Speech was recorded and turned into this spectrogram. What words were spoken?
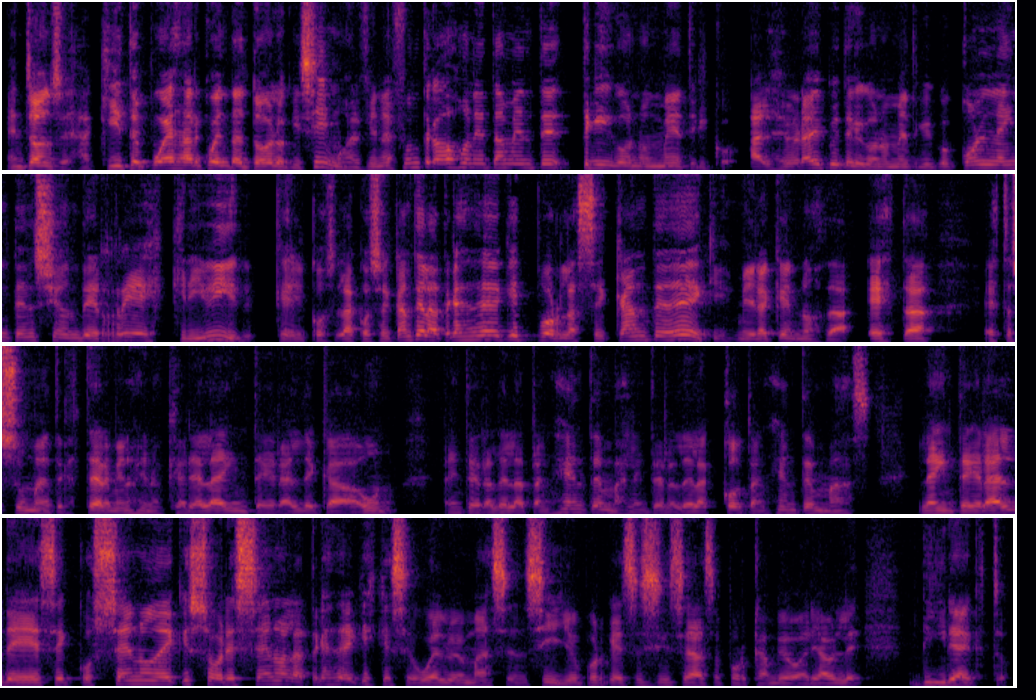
Entonces, aquí te puedes dar cuenta de todo lo que hicimos. Al final fue un trabajo netamente trigonométrico, algebraico y trigonométrico, con la intención de reescribir que la cosecante de la 3 de x por la secante de x. Mira que nos da esta, esta suma de tres términos y nos quedaría la integral de cada uno. La integral de la tangente más la integral de la cotangente más la integral de ese coseno de x sobre seno a la 3 de x que se vuelve más sencillo porque ese sí se hace por cambio de variable directo.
